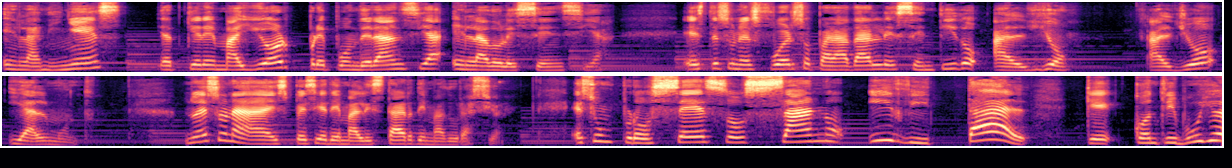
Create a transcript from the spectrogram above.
en la niñez y adquiere mayor preponderancia en la adolescencia este es un esfuerzo para darle sentido al yo, al yo y al mundo. No es una especie de malestar de maduración. Es un proceso sano y vital que contribuye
